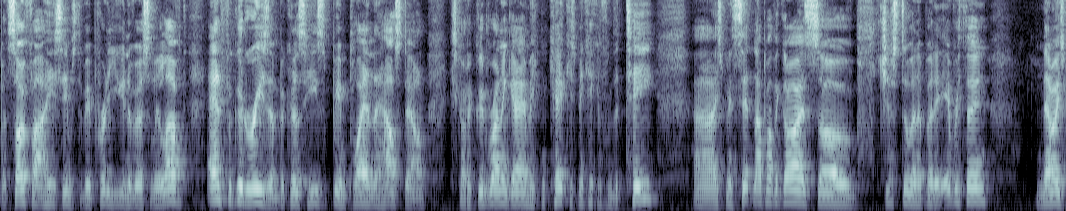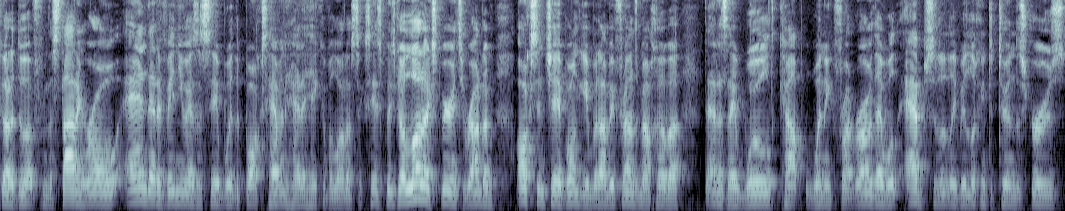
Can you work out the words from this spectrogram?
But so far, he seems to be pretty universally loved, and for good reason, because he's been playing the house down. He's got a good running game. He can kick. He's been kicking from the tee. Uh, he's been setting up other guys, so just doing a bit of everything. Now he's got to do it from the starting role and at a venue, as I said, where the Boks haven't had a heck of a lot of success. But he's got a lot of experience around him. Ox Nché, Bongi, and Mbonambi, Frans Malherbe. That is a World Cup winning front row. They will absolutely be looking to turn the screws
